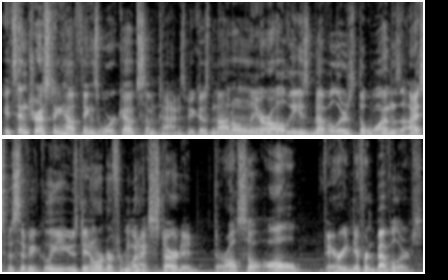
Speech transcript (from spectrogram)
It's interesting how things work out sometimes, because not only are all these bevelers the ones I specifically used in order from when I started, they're also all very different bevelers.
